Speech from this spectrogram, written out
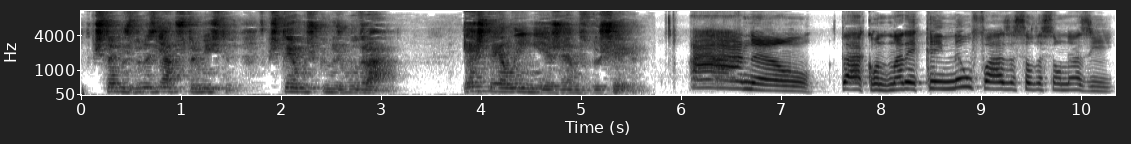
de que estamos demasiado extremistas, de que temos que nos moderar. Esta é a linha e a gênese do Chega. Ah, não! Está a condenar é quem não faz a saudação nazi.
